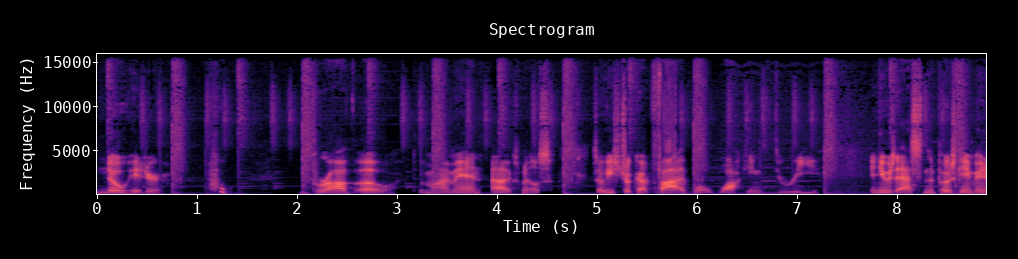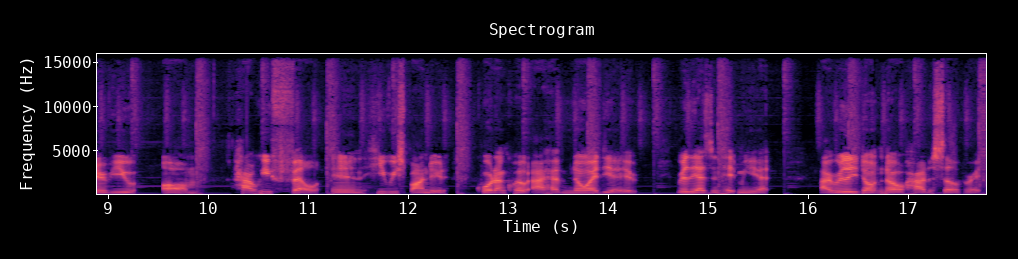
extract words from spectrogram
no hitter. Bravo to my man Alex Mills. So he struck out five while walking three, and he was asked in the post-game interview um, how he felt, and he responded, "quote unquote," I have no idea. It really hasn't hit me yet. I really don't know how to celebrate.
